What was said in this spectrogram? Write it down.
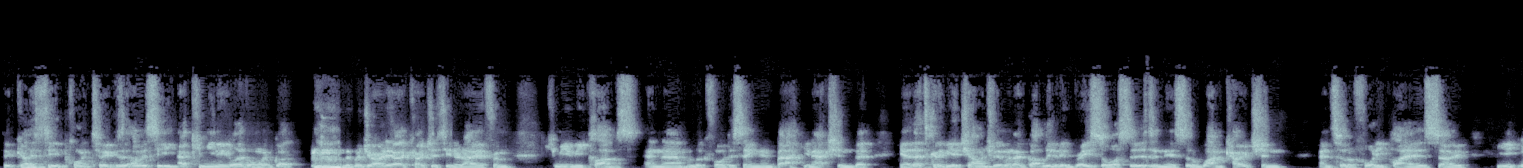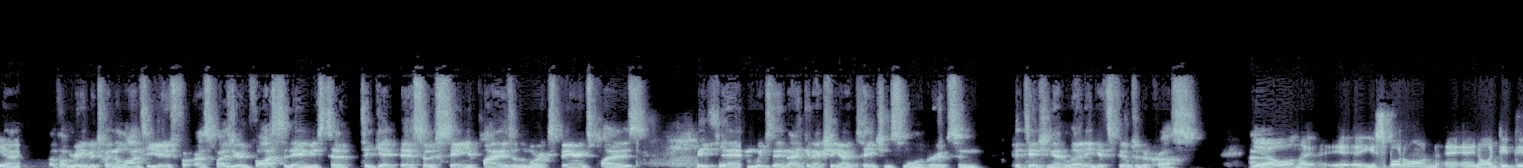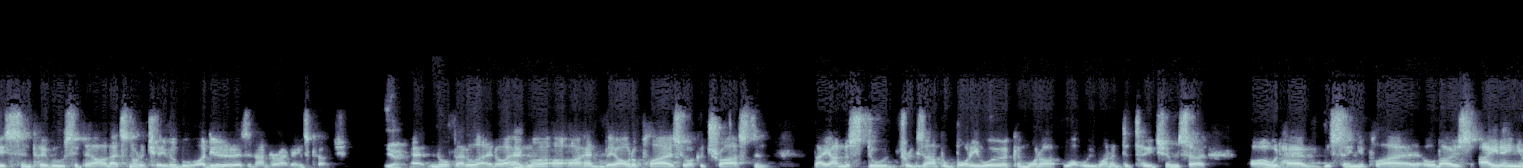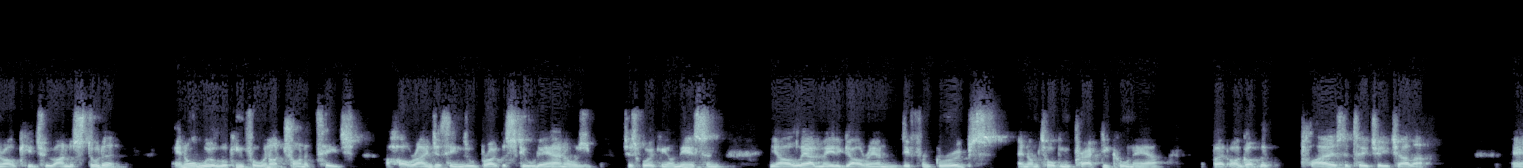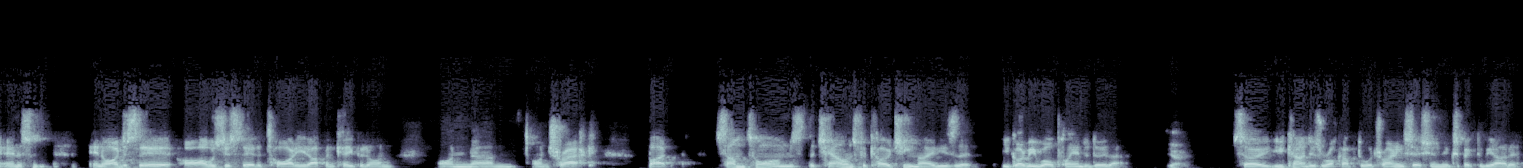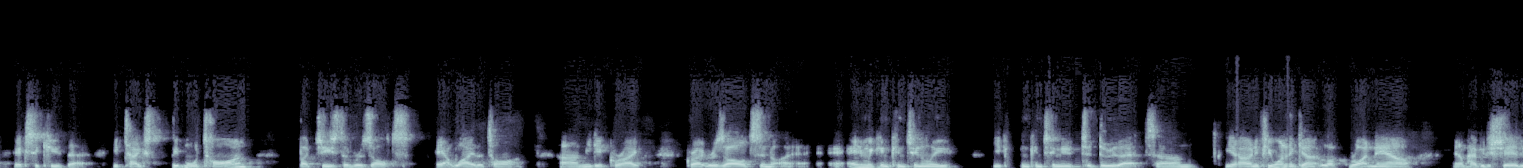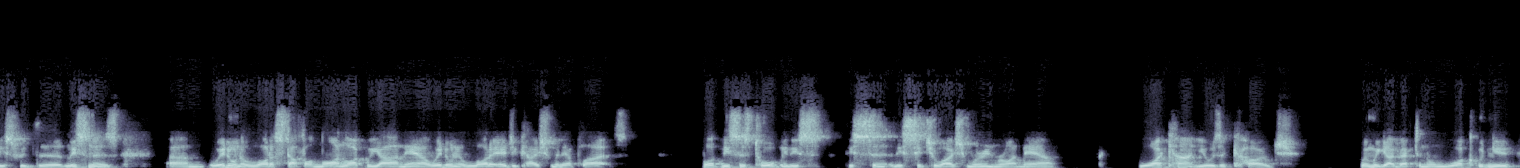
It goes to your point too, because obviously at community level, we've got the majority of our coaches here today are from community clubs, and uh, we look forward to seeing them back in action. But yeah, that's going to be a challenge for them when they've got limited resources and there's sort of one coach and and sort of forty players. So you, you know, if I'm reading between the lines of you, I suppose your advice to them is to to get their sort of senior players or the more experienced players, teach them, which then they can actually go teach in smaller groups and potentially that learning gets filtered across yeah, um, well, mate, you're spot on. And I did this, and people will sit there, oh, that's not achievable. I did it as an under 18s coach yeah. at North Adelaide. I had my, I had the older players who I could trust, and they understood, for example, body work and what I, what we wanted to teach them. So I would have the senior player or those 18 year old kids who understood it. And all we are looking for, we're not trying to teach a whole range of things. We broke the skill down. I was just working on this, and you know, allowed me to go around different groups. And I'm talking practical now but I got the players to teach each other, and and, and I just there I was just there to tidy it up and keep it on on um, on track. But sometimes the challenge for coaching, mate, is that you've got to be well planned to do that. So you can't just rock up to a training session and expect to be able to execute that. It takes a bit more time, but geez, the results outweigh the time. Um, you get great, great results, and and we can continually you can continue to do that. Um, you know, and if you want to go like right now, and I'm happy to share this with the listeners. Um, we're doing a lot of stuff online, like we are now. We're doing a lot of education with our players. What this has taught me, this this uh, this situation we're in right now. Why can't you, as a coach, when we go back to normal, why couldn't you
